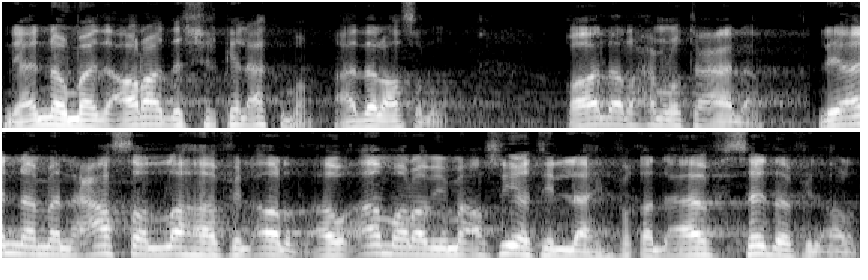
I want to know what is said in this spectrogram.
لأنه ماذا أراد الشرك الأكبر هذا الأصل. قال رحمه الله تعالى لأن من عصى الله في الأرض أو أمر بمعصية الله فقد أفسد في الأرض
